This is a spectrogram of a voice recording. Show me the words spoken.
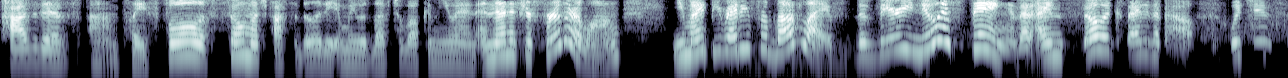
positive um, place full of so much possibility and we would love to welcome you in and then if you're further along you might be ready for love life, the very newest thing that I'm so excited about, which is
